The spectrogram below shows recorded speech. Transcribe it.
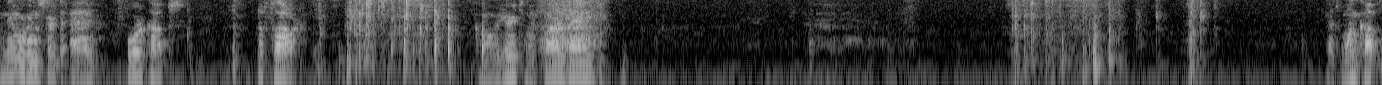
And then we're going to start to add four cups of flour here to my flour bag. That's one cup.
